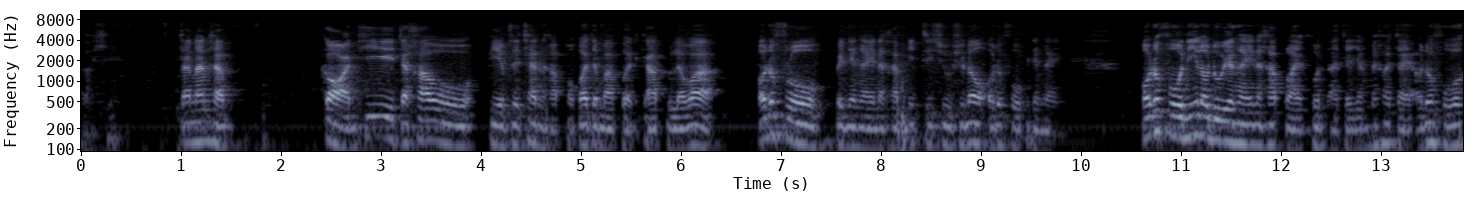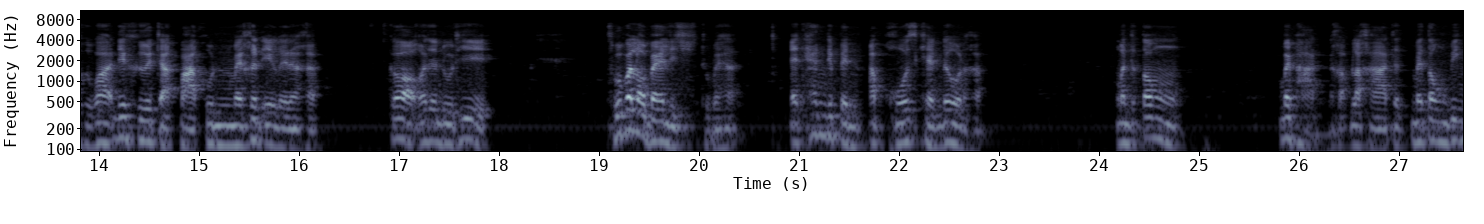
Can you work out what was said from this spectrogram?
โอเคจากนั้นครับ ก่อนที่จะเข้า PM session นะครับผมก็จะมาเปิดกราฟดูแล้วว่า order flow เป็นยังไงนะครับ institutional order flow เป็นยังไง order flow นี้เราดูยังไงนะครับ หลายคนอาจจะยังไม่เข้าใจ order flow ก็คือว่านี่คือจากปากคุณไมเคิลเองเลยนะครับ ก็ก็จะดูที่สมมติว่าเรา bearish ถูกไหมฮะไอแท่งที่เป็น up close candle นะครับ มันจะต้อง ไม่ผ่านนะครับ ราคาจะไม่ต้องวิ่ง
